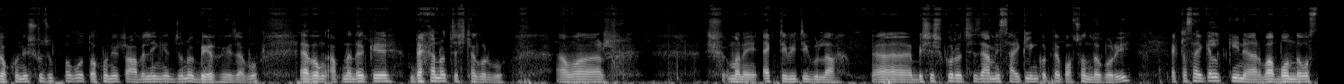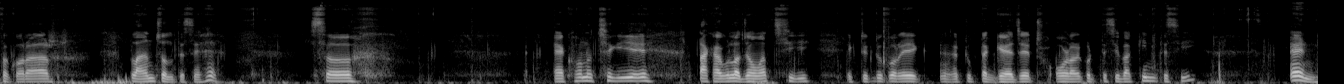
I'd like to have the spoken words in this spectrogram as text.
যখনই সুযোগ পাবো তখনই ট্রাভেলিংয়ের জন্য বের হয়ে যাব এবং আপনাদেরকে দেখানোর চেষ্টা করব। আমার মানে অ্যাক্টিভিটিগুলা বিশেষ করে হচ্ছে যে আমি সাইক্লিং করতে পছন্দ করি। একটা সাইকেল কেনার বা বন্দোবস্ত করার প্ল্যান চলতেছে হ্যাঁ? সো এখন হচ্ছে গিয়ে টাকাগুলো জমাচ্ছি, একটু একটু করে টুকটাক গ্যাজেট অর্ডার করতেছি বা কিনতেছি। অ্যান্ড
